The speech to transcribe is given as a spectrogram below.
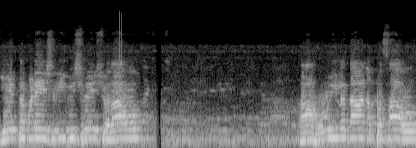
येत म्हणे श्री विश्वेश्वराव. हा होईल दान पसाव.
